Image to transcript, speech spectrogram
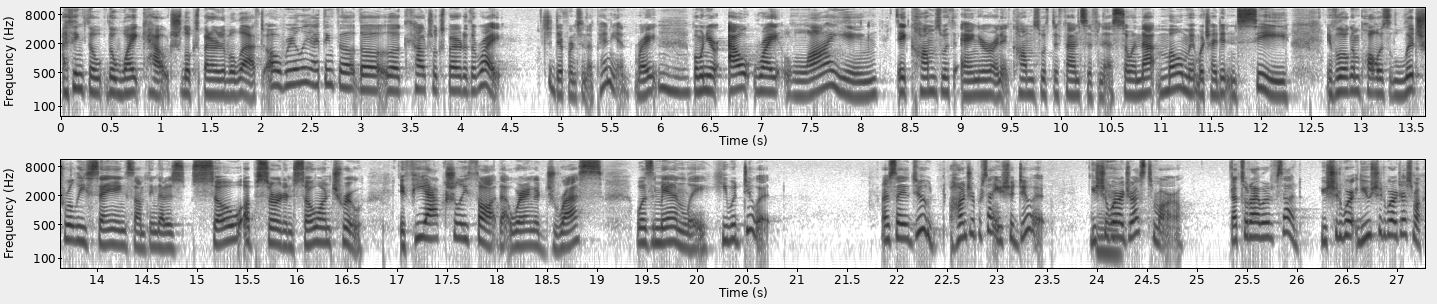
I think the, the white couch looks better to the left. Oh, really? I think the, the, the couch looks better to the right. It's a difference in opinion, right? Mm-hmm. But when you're outright lying, it comes with anger and it comes with defensiveness. So in that moment, which I didn't see, if Logan Paul is literally saying something that is so absurd and so untrue, if he actually thought that wearing a dress was manly, he would do it. I say, dude, 100%, you should do it. You should wear a dress tomorrow. That's what I would have said. You should wear. You should wear a dress tomorrow.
